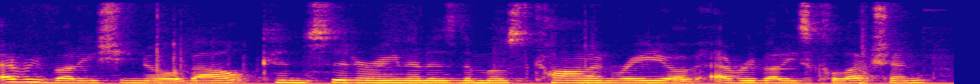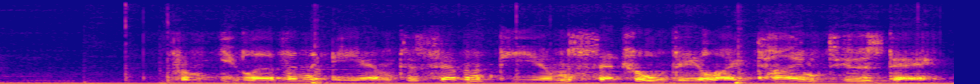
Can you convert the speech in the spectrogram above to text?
everybody should know about, considering that is the most common radio of everybody's collection. From 11 a.m. to 7 p.m. Central Daylight Time Tuesday.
